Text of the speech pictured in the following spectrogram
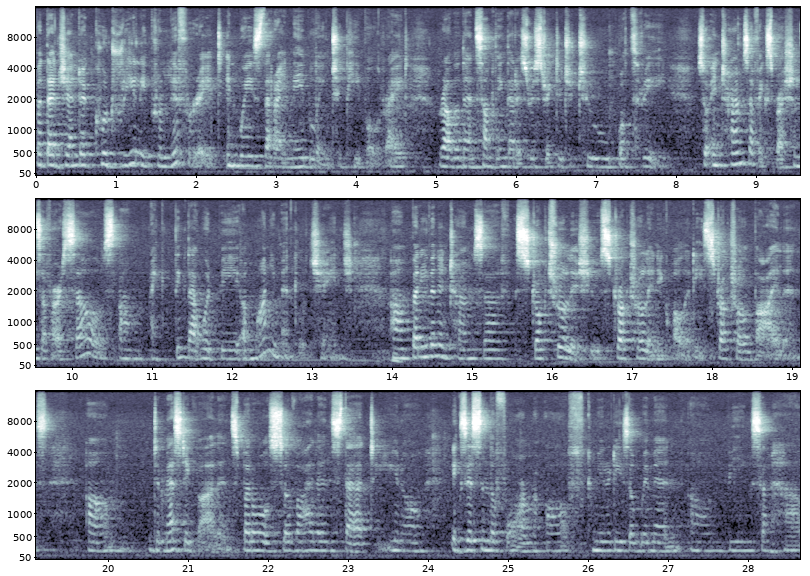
but that gender could really proliferate in ways that are enabling to people, right? Rather than something that is restricted to two or three. So in terms of expressions of ourselves, um, I think that would be a monumental change. Um, but even in terms of structural issues, structural inequality, structural violence, um, domestic violence, but also violence that you know exists in the form of communities of women um, being somehow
